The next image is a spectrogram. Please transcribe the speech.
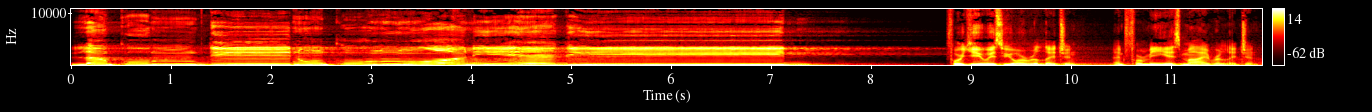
لكم دينكم ولي دين For you is your religion, and for me is my religion.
